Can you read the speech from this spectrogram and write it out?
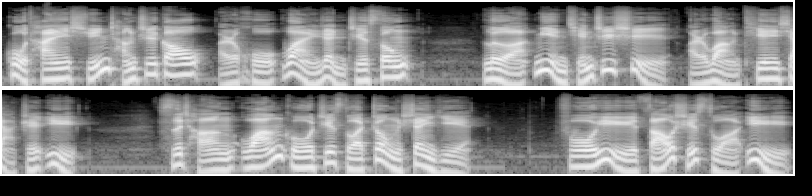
故贪寻常之高，而呼万仞之松；乐面前之事。而望天下之欲，思成亡古之所重甚也。抚育凿石所欲，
